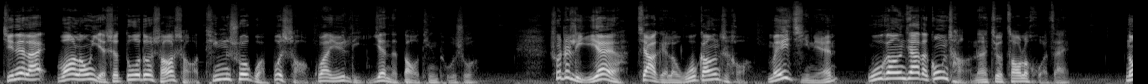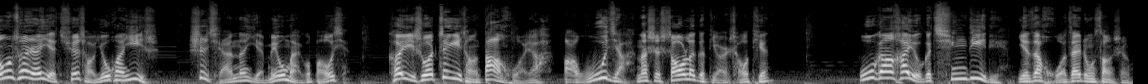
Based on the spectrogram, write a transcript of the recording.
几年来，王龙也是多多少少听说过不少关于李艳的道听途说。说这李艳啊，嫁给了吴刚之后，没几年，吴刚家的工厂呢就遭了火灾，农村人也缺少忧患意识，事前呢也没有买过保险，可以说这一场大火呀，把吴家那是烧了个底儿朝天。吴刚还有个亲弟弟，也在火灾中丧生。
